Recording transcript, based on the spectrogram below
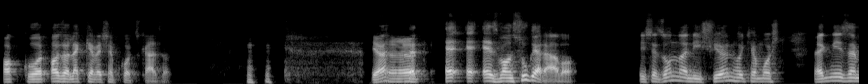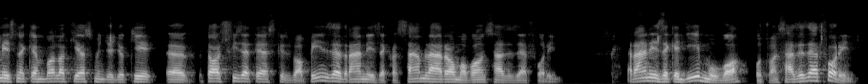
akkor az a legkevesebb kockázat. Ja? Tehát e, e, ez van szugerálva. És ez onnan is jön, hogyha most megnézem, és nekem valaki azt mondja, hogy oké, okay, tarts fizetőeszközbe a pénzed, ránézek a számlára, ma van 100 ezer forint. Ránézek egy év múlva, ott van 100 ezer forint.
